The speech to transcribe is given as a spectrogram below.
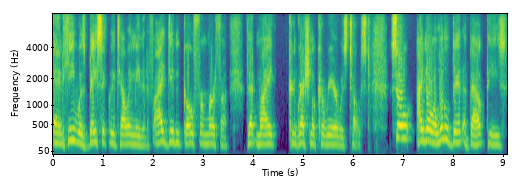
and he was basically telling me that if I didn't go for Murtha, that my congressional career was toast. So I know a little bit about these.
